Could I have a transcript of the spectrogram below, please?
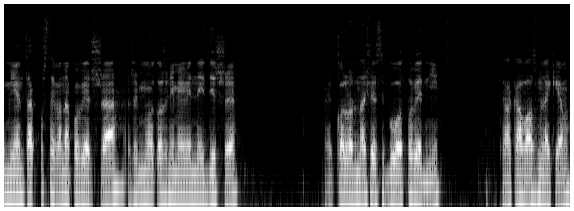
I miałem tak ustawione powietrze, że mimo to, że nie miałem jednej dyszy, kolor na świecy był odpowiedni. Taka kawa z mlekiem.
